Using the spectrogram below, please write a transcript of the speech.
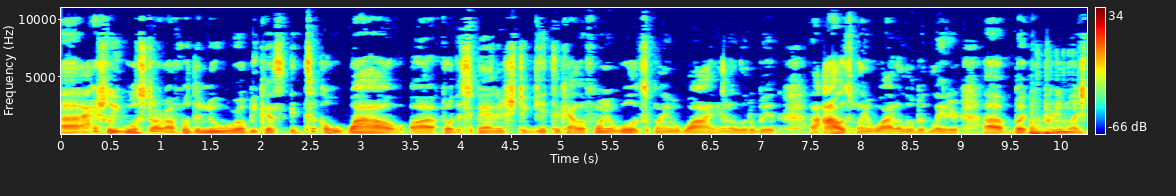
Uh, actually, we'll start off with the New World because it took a while uh, for the Spanish to get to California. We'll explain why in a little bit. Uh, I'll explain why a little bit later. Uh, but pretty much,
